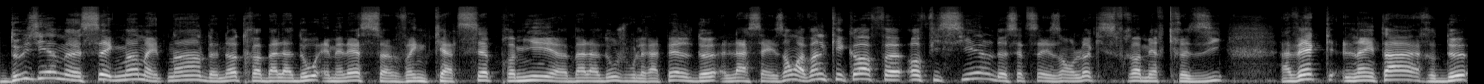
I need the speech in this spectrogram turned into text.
Deuxième segment maintenant de notre balado MLS 24-7. Premier euh, balado, je vous le rappelle, de la saison. Avant le kick-off euh, officiel de cette saison-là qui se fera mercredi avec l'Inter de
